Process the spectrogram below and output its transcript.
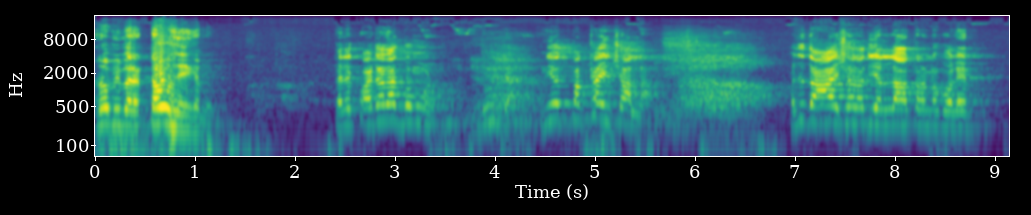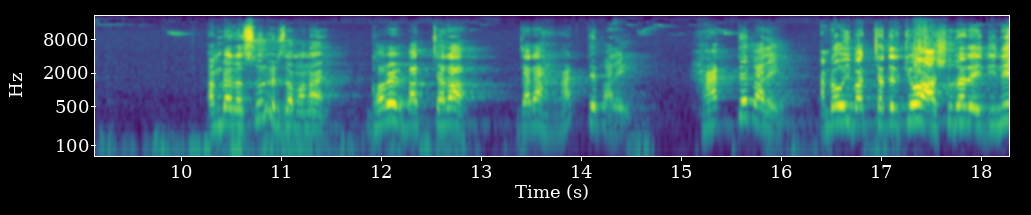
রবিবারেরটাও হয়ে গেল। তাহলে কয়টা রাখব মোট? দুইটা। নিয়ত পাক্কা ইনশাআল্লাহ। হজরত আয়েশা রাজি আল্লাহ তালন বলেন আমরা রসুলের জামানায় ঘরের বাচ্চারা যারা হাঁটতে পারে হাঁটতে পারে, আমরা ওই বাচ্চাদেরকেও আশুরার এই দিনে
